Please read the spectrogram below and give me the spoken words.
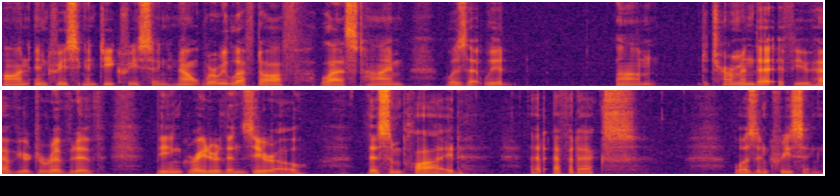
on increasing and decreasing. Now where we left off last time was that we had um, determined that if you have your derivative being greater than 0, this implied that f of x was increasing.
